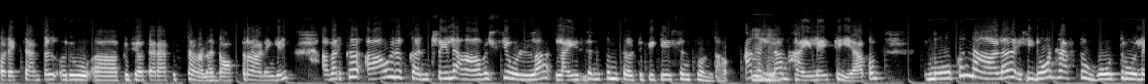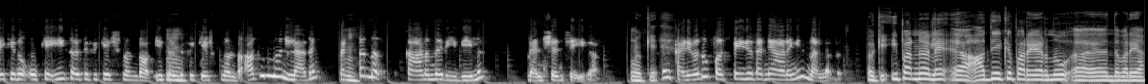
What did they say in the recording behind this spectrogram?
ഫോർ എക്സാമ്പിൾ ഒരു ഫിസിയോതെറാപ്പിസ്റ്റ് ആണ് ഡോക്ടർ ആണെങ്കിൽ അവർക്ക് ആ ഒരു കൺട്രിയിൽ ആവശ്യമുള്ള ലൈസൻസും സർട്ടിഫിക്കേഷൻസും ഉണ്ടാവും. അതെല്ലാം ഹൈലൈറ്റ് ചെയ്യുക അപ്പം നോക്കുന്ന ആൾ he don't have to go through like okay ഈ സർട്ടിഫിക്കേഷൻ ഉണ്ടോ? ഈ സർട്ടിഫിക്കേഷൻ ഉണ്ടോ? അതൊന്നും ഇല്ലാതെ പെട്ടെന്ന് കാണുന്ന രീതിയിൽ മെൻഷൻ ചെയ്യുക. ഓക്കെ കഴിവതും ഫസ്റ്റ് പേജ് തന്നെയാണെങ്കിൽ നല്ലത്. ഓക്കെ ഈ പറഞ്ഞ പോലെ ആദ്യമൊക്കെ പറയായിരുന്നു എന്താ പറയാ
